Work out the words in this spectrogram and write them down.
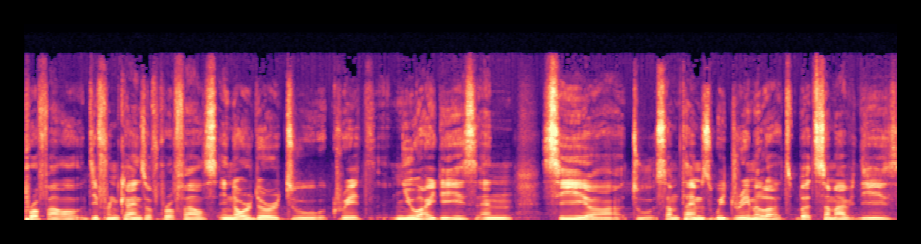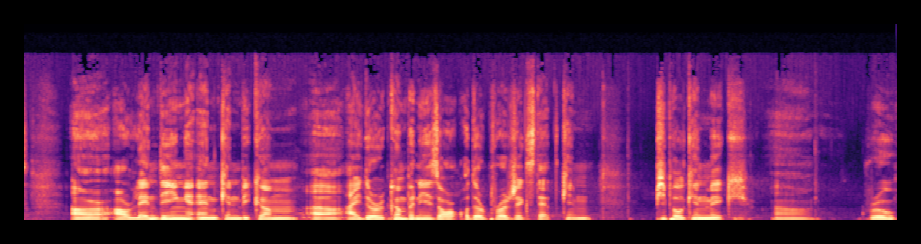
profile different kinds of profiles in order to create new ideas and see. Uh, to sometimes we dream a lot, but some ideas. Are, are landing and can become either companies or other projects that can people can make uh, grow.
